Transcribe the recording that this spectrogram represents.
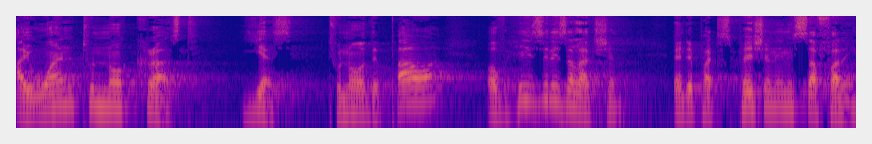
I want to know Christ. Yes, to know the power of his resurrection and the participation in his suffering,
